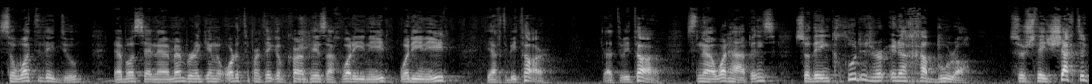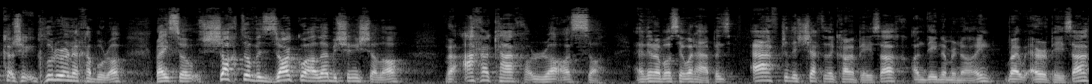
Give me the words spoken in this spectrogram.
So what did they do? Rabbi said, and I remember again, in order to partake of Karan Pesach, what do you need? What do you need? You have to be tar. You have to be tar. So now what happens? So they included her in a chabura. So they shechted, she included her in a chabura, right? So shachta v'zarko ale b'sheni shalah, v'achar kach ra'asa. And then Rabbi say, what happens? After the shechta the Karan Pesach, on day number nine, right, Erev Pesach,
